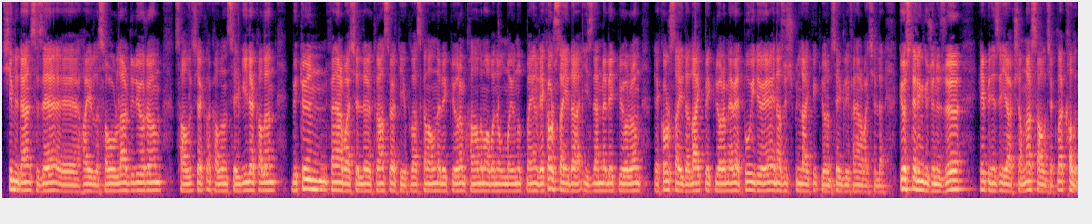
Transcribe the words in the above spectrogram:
Şimdiden size e, hayırlı savurlar diliyorum. Sağlıcakla kalın, sevgiyle kalın. Bütün Fenerbahçelileri Transfer TV Plus kanalına bekliyorum. Kanalıma abone olmayı unutmayın. Rekor sayıda izlenme bekliyorum. Rekor sayıda like bekliyorum. Evet bu videoya en az 3000 like bekliyorum sevgili Fenerbahçeliler. Gösterin gücünüzü. Hepinize iyi akşamlar. Sağlıcakla kalın.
